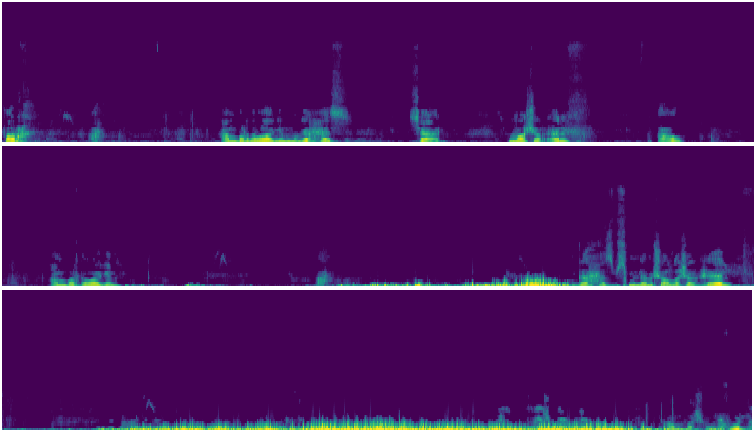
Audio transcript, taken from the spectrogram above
فرخ. عنبر دواجن مجهز. سعة 12000 أهو. عنبر دواجن. أهو. مجهز. بسم الله ما شاء الله شغال. عنبر شو الفول؟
